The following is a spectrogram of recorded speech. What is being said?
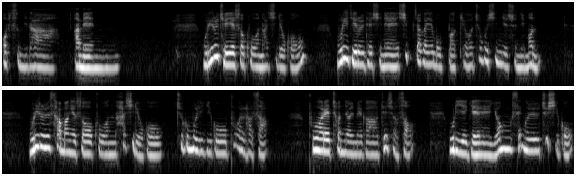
없습니다. 아멘. 우리를 죄에서 구원하시려고 우리 죄를 대신해 십자가에 못 박혀 죽으신 예수님은 우리를 사망에서 구원하시려고 죽음을 이기고 부활하사 부활의 첫 열매가 되셔서 우리에게 영생을 주시고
